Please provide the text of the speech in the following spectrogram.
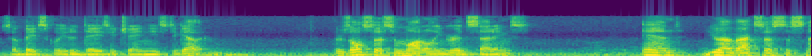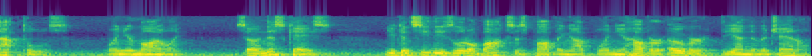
So basically to daisy chain these together. There's also some modeling grid settings and you have access to snap tools when you're modeling. So in this case, you can see these little boxes popping up when you hover over the end of a channel.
